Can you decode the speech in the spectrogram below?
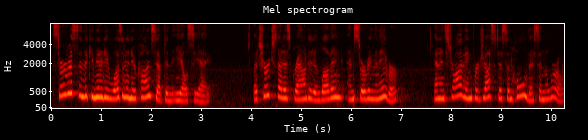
Service in the community wasn't a new concept in the ELCA. A church that is grounded in loving and serving the neighbor and in striving for justice and wholeness in the world.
